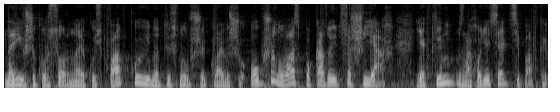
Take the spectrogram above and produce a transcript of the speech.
навівши курсор на якусь папку і натиснувши клавішу Option, у вас показується шлях, яким знаходяться ці папки.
